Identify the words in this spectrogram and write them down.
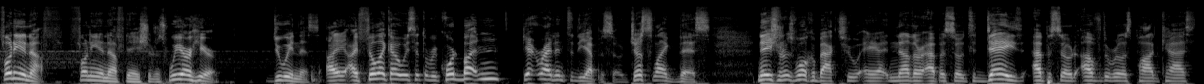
Funny enough, funny enough, Nationers, we are here doing this. I, I feel like I always hit the record button, get right into the episode, just like this. Nationers, welcome back to a, another episode. Today's episode of the Realist Podcast,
